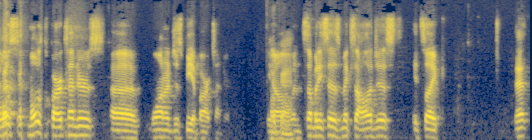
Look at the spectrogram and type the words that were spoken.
most most bartenders uh, want to just be a bartender you know Okay. when somebody says mixologist it's like that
